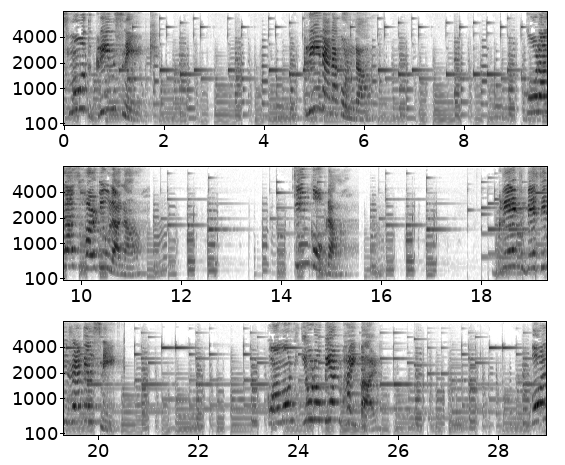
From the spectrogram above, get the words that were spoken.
smooth green snake green anaconda Corallus hortulana King cobra basin rattlesnake common European viper ball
